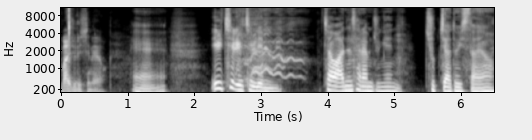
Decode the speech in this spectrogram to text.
많이 줄이시네요. 예. 1717님. 저 아는 사람 중엔 죽자도 있어요.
